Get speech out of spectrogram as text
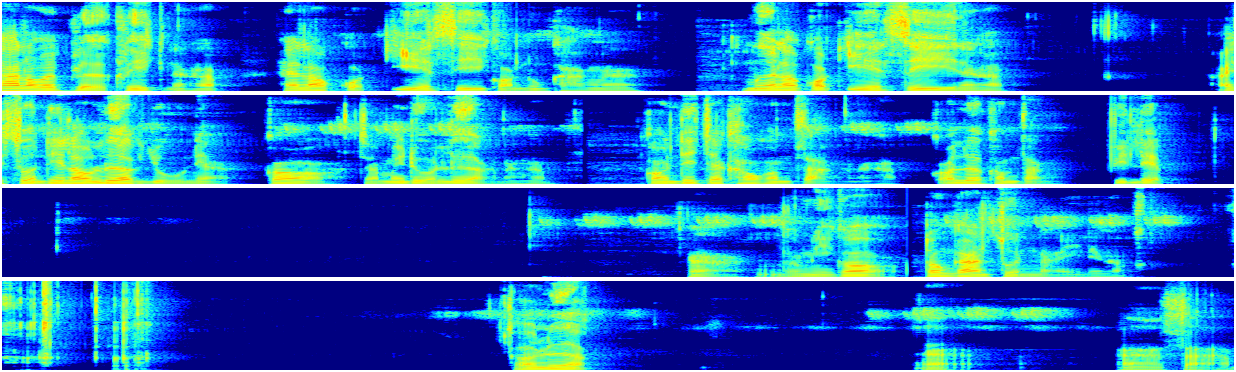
ถ้าเราไปเผลอคลิกนะครับ ให้เรากด esc ก่อนทุกครั้งนะ เมื่อเรากด esc นะครับ ไอ้ส่วนที่เราเลือกอยู่เนี่ยก็จะไม่โดนเลือกนะครับ ก่อนที่จะเข้าคำสั่งนะครับ ก็เลือกคำสั่ง fillet อ่า ตรงนี้ก็ต้องการส่วนไหนนะครับ ก็เลือก อ่า อ่าสาม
